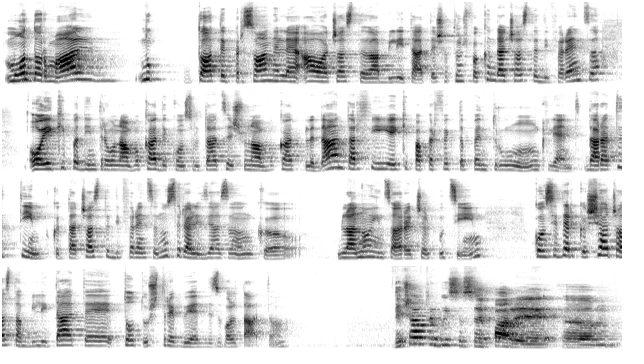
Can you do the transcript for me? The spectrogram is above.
mod normal, nu toate persoanele au această abilitate și atunci, făcând această diferență, o echipă dintre un avocat de consultație și un avocat pledant ar fi echipa perfectă pentru un client. Dar atât timp cât această diferență nu se realizează încă la noi în țară cel puțin, consider că și această abilitate totuși trebuie dezvoltată. De ce ar trebui să se separe um,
